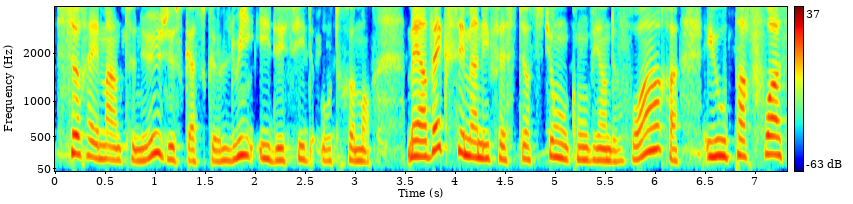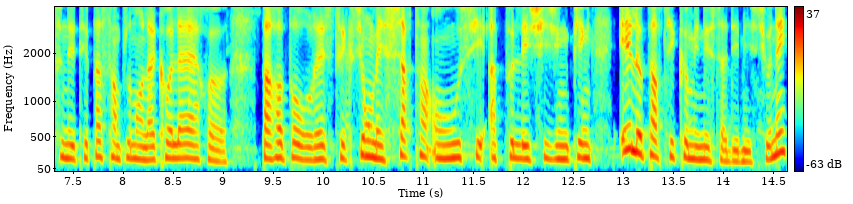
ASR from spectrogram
serait maintenue jusqu'à ce que lui il décide autrement. Mais avec ces manifestations qu'on vient de voir, et où parfois ce n'était pas simplement la colère euh, par rapport aux restrictions, mais certains ont aussi appelé Xi Jinping et le Parti communiste à démissionner,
